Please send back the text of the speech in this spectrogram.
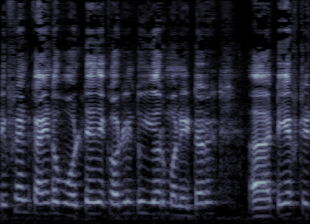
different kind of voltage according to your monitor uh, TFT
